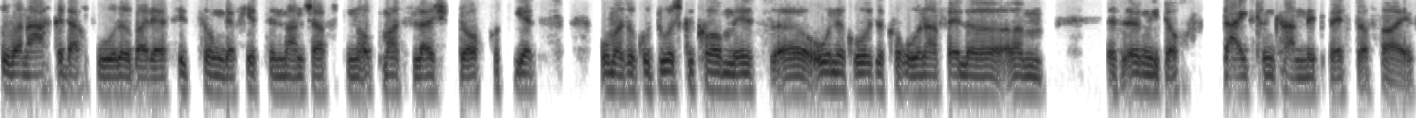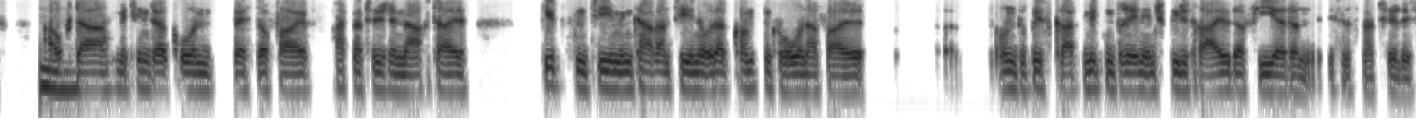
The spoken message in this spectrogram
drüber nachgedacht wurde bei der Sitzung der 14 Mannschaften, ob man es vielleicht doch jetzt, wo man so gut durchgekommen ist, äh, ohne große Corona-Fälle, ähm, es irgendwie doch deichseln kann mit Best of Five. Mhm. Auch da mit Hintergrund, Best of Five hat natürlich den Nachteil, gibt es ein Team in Quarantäne oder kommt ein Corona-Fall und du bist gerade mittendrin in Spiel drei oder vier, dann ist es natürlich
